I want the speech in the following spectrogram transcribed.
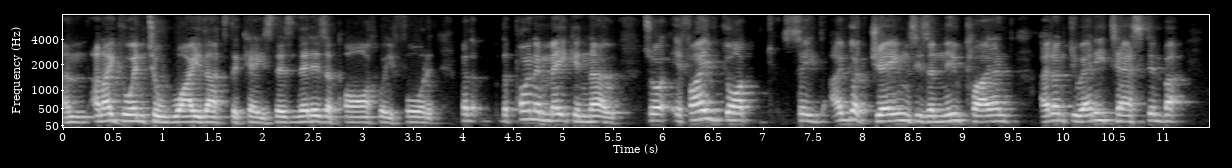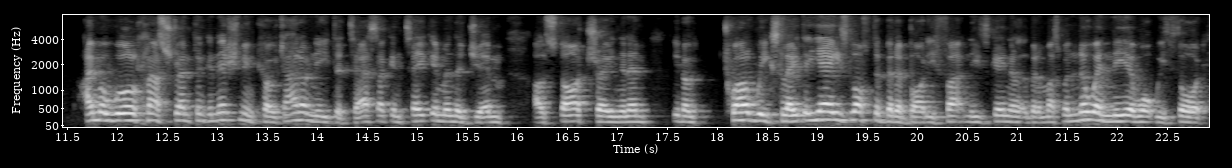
And, and I go into why that's the case. There's, there is a pathway for it. But the, the point I'm making now, so if I've got, say, I've got James, he's a new client. I don't do any testing, but I'm a world class strength and conditioning coach. I don't need to test. I can take him in the gym. I'll start training him. You know, 12 weeks later, yeah, he's lost a bit of body fat and he's gained a little bit of muscle, but nowhere near what we thought.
